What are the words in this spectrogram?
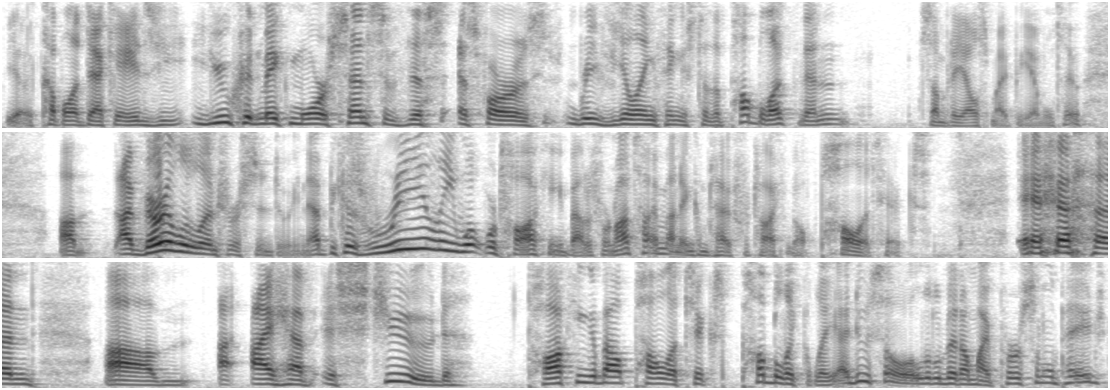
you know, a couple of decades? You could make more sense of this as far as revealing things to the public than somebody else might be able to. Um, I have very little interest in doing that because really what we're talking about is we're not talking about income tax, we're talking about politics. And um, I, I have eschewed talking about politics publicly. I do so a little bit on my personal page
